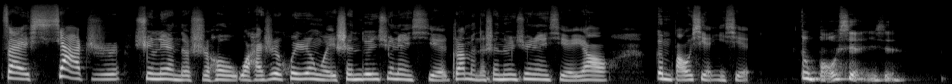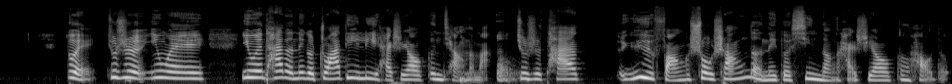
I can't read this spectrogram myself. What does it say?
在下肢训练的时候，我还是会认为深蹲训练鞋专门的深蹲训练鞋要更保险一些。更保险一些，对，就是因为因为它的那个抓地力还是要更强的嘛，就是它预防受伤的那个性能还是要更好的，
